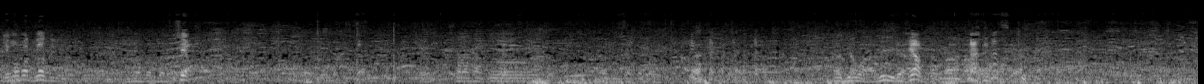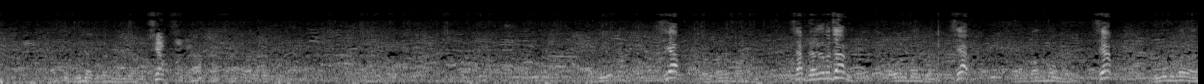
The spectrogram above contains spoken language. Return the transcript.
Lima empat belas. Siap. Salah satu Raja Wali ya. Siap. Siap. Siap. Siap. Siap dari Lumajang. Oh? Siap. Yang kampung. Siap. Dulu di mana?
